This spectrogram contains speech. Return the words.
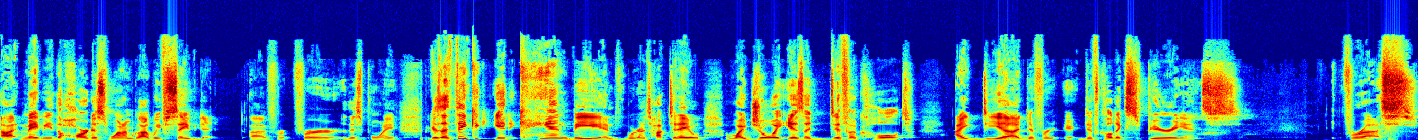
uh, maybe the hardest one. I'm glad we've saved it uh, for, for this point because I think it can be, and we're going to talk today why joy is a difficult idea, a different, difficult experience for us.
